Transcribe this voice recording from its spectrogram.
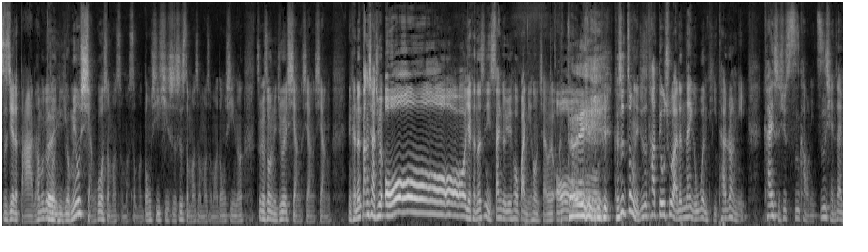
直接的答案，他们跟我说你有没有想过什么什么什么东西其实是什么什么什么东西呢？这个时候你就会想想想，你可能当下就会哦哦哦哦哦，也可能是你三个月后、半年后你才会哦。对。可是重点就是他丢出来的那个问题，他让你开始去思考你之前在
